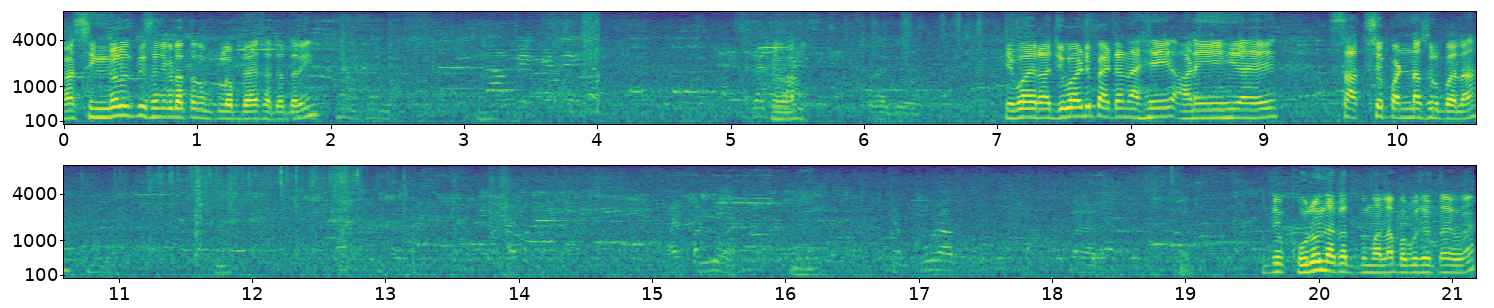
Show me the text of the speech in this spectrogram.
का सिंगलच पीस यांच्याकडे आता उपलब्ध आहे सध्या तरी? हे बघा. हे पॅटर्न आहे आणि हे आहे सातशे पन्नास रुपयाला. ते खोलून दाखवत तुम्हाला बघू शकता हे बघा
